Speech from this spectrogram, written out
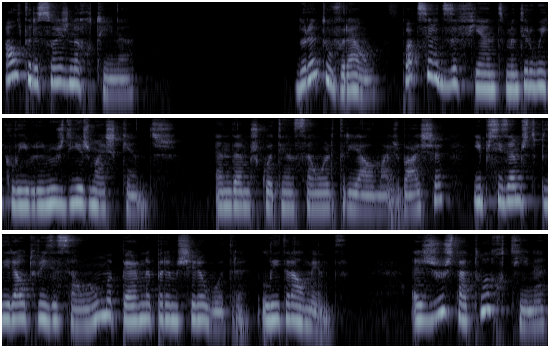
Alterações na rotina. Durante o verão, Pode ser desafiante manter o equilíbrio nos dias mais quentes. Andamos com a tensão arterial mais baixa e precisamos de pedir autorização a uma perna para mexer a outra, literalmente. Ajusta a tua rotina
